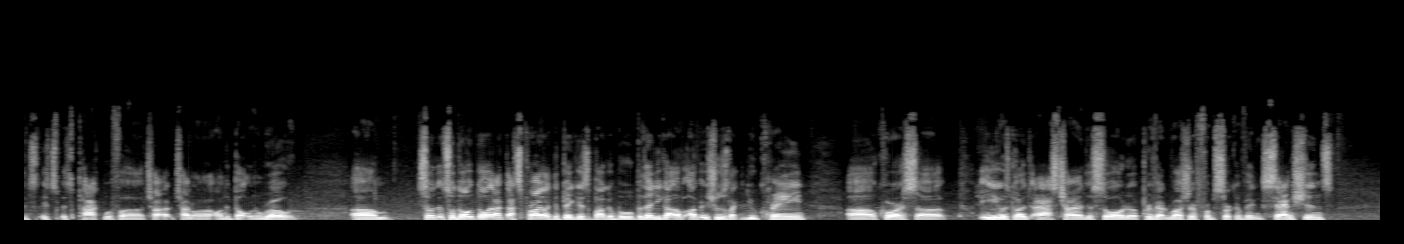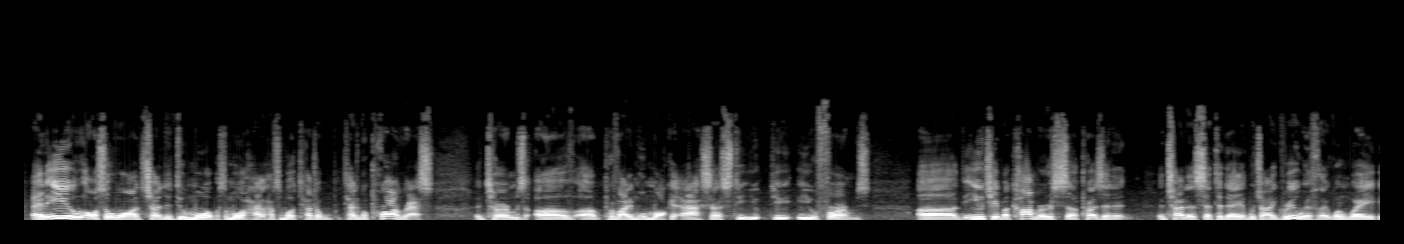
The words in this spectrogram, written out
its, its, its, pact with uh, China on the Belt and Road. Um, so, so mm-hmm. that's probably like the biggest bugaboo. But then you got other issues like Ukraine. Uh, of course, uh, EU is going to ask China to sort of prevent Russia from circumventing sanctions. And EU also wants China to do more, some more, have some more tangible, tangible progress in terms of uh, providing more market access to, to EU firms. Uh, the EU Chamber of Commerce uh, president in China said today, which I agree with, that one way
